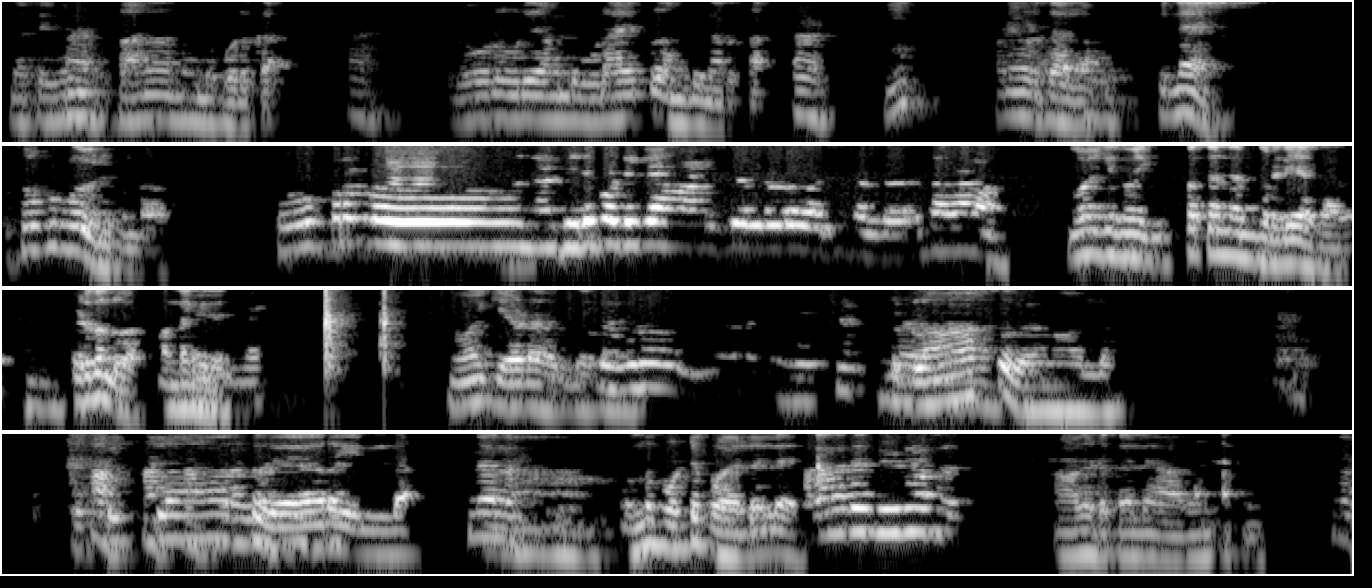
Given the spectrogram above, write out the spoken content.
എന്നിട്ട് ഇവന് സാധനം നമ്മൾ കൊടുക്കാം. ഇതോടുകൂടി അവന്റെ ഉടായ്പ നമുക്ക് നടത്താം. പണി കൊടുത്താലോ പിന്നെ സൂപ്പർ ഗ്ലൂ ഇരിപ്പുണ്ടോ സൂപ്പർ ഗ്ലൂ ഞാൻ തിരി പൊട്ടിക്കാൻ വെച്ചിട്ടുണ്ട് നോക്കി നോക്കി ഇപ്പൊ തന്നെ നമുക്ക് റെഡിയാക്കാതെ എടുത്തോണ്ട് വാ ഉണ്ടെങ്കിൽ നോക്കി എവിടെ ഗ്ലാസ് വേണമല്ലോ ഗ്ലാസ് വേറെ ഇല്ല? ഒന്ന് പൊട്ടിപ്പോയല്ലോ അല്ലേ അതെടുക്കല്ലേ അവൻ ആ.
